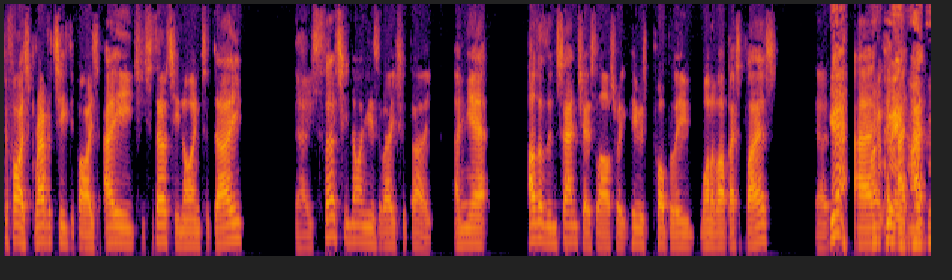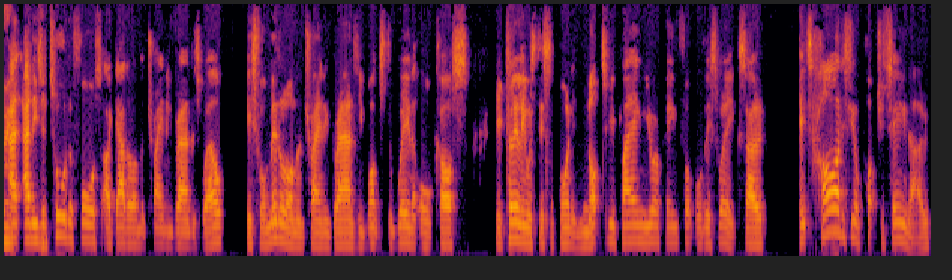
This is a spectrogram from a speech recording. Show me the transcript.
defies gravity, defies age. He's 39 today. Yeah, he's 39 years of age today, and yet other than Sanchez last week, he was probably one of our best players. yeah, and, I agree. And, I agree. And, and, he's a tour de force, I gather, on the training ground as well. He's formidable on the training ground. He wants to win at all costs. He clearly was disappointed not to be playing European football this week. So it's hard if you're Pochettino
